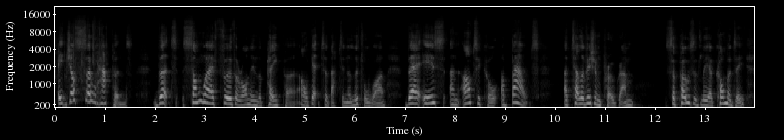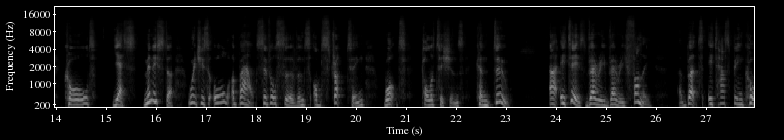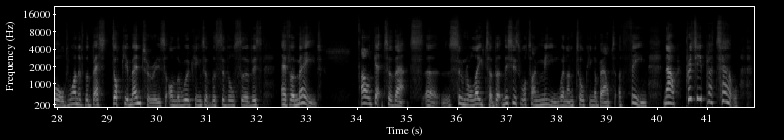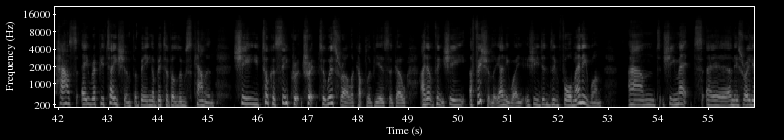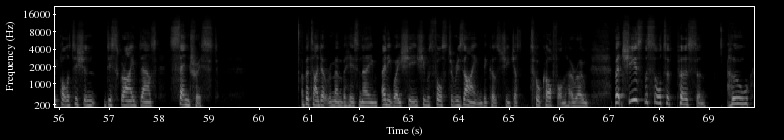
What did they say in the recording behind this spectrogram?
it just so happens that somewhere further on in the paper, I'll get to that in a little while, there is an article about a television program, supposedly a comedy, called Yes, Minister, which is all about civil servants obstructing what politicians can do. Uh, it is very, very funny but it has been called one of the best documentaries on the workings of the civil service ever made. I'll get to that uh, sooner or later, but this is what I mean when I'm talking about a theme. Now, Priti Patel has a reputation for being a bit of a loose cannon. She took a secret trip to Israel a couple of years ago. I don't think she, officially anyway, she didn't inform anyone and she met uh, an Israeli politician described as centrist. But I don't remember his name. Anyway, she, she was forced to resign because she just took off on her own. But she is the sort of person who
